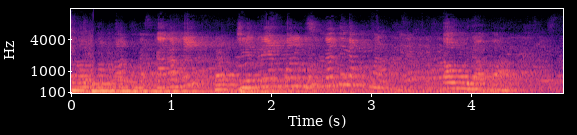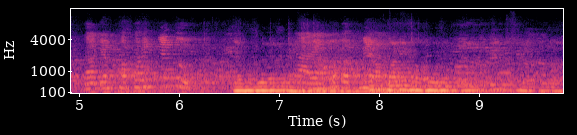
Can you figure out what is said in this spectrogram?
tahun ke tahun sampai sekarang nih, genre yang paling disuka tuh yang mana? Tahun berapa? Nah, yang favoritnya tuh? Yang favoritnya? Nah, yang favoritnya. Yang paling favorit mungkin 90-an.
